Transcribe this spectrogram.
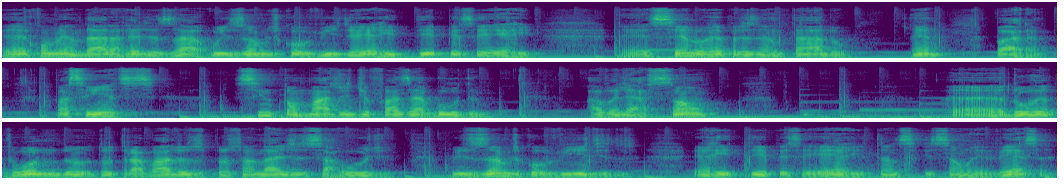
é recomendado realizar o exame de Covid, RT-PCR, é, sendo representado né, para pacientes sintomáticos de fase aguda, avaliação é, do retorno do, do, trabalho dos profissionais de saúde, o exame de Covid, RT-PCR, transcrição reversa,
